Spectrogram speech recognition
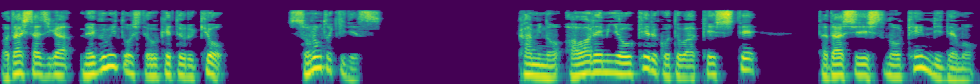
私たちが恵みとして受け取る今日、その時です。神の憐れみを受けることは決して正しい人の権利でも、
